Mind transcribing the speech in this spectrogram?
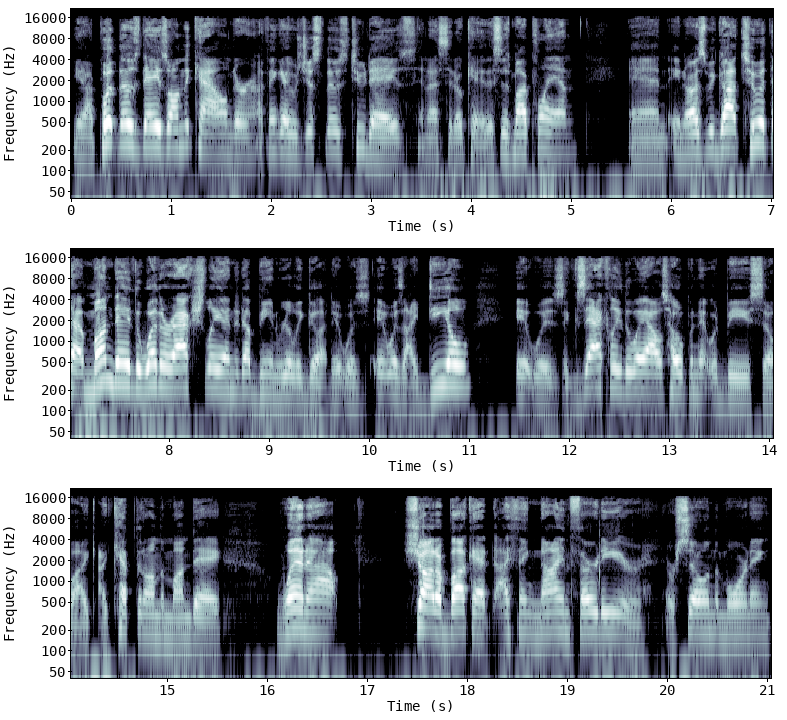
you know, I put those days on the calendar. I think it was just those two days, and I said, okay, this is my plan. And you know, as we got to it that Monday, the weather actually ended up being really good. It was it was ideal. It was exactly the way I was hoping it would be. So I, I kept it on the Monday, went out, shot a buck at I think 9:30 or or so in the morning,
